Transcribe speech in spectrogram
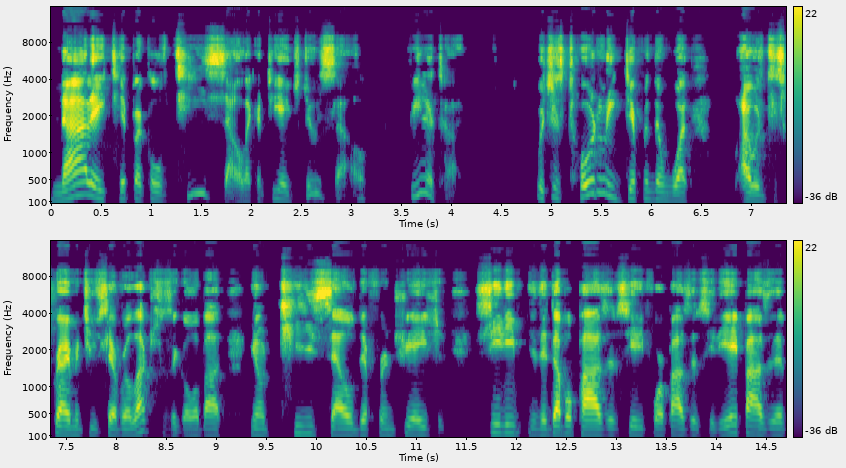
not a typical T cell like a Th2 cell phenotype, which is totally different than what I was describing to you several lectures ago about you know T cell differentiation, CD the double positive, CD4 positive, CD8 positive,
